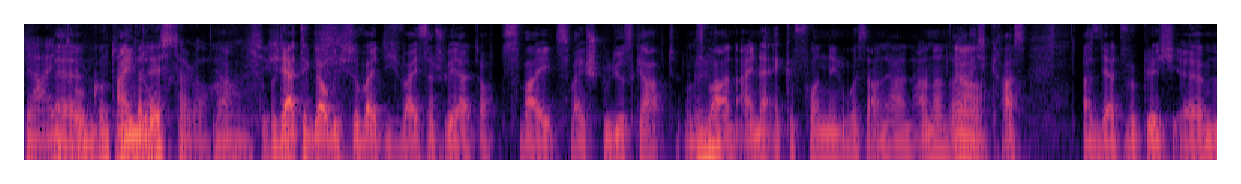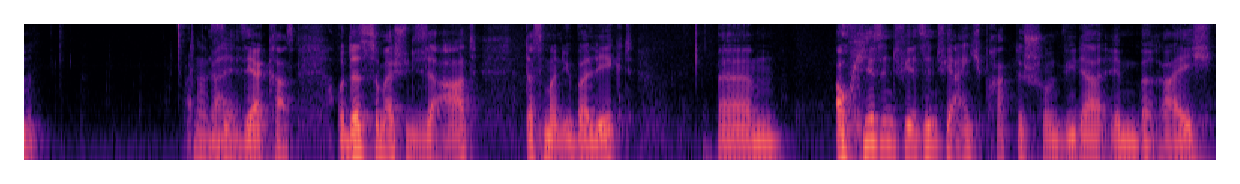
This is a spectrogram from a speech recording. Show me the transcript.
Ja, Eindruck ähm, und hinterlässt halt auch, Ja. sicher. und der hatte, glaube ich, soweit ich weiß, dann später er hat auch zwei, zwei Studios gehabt und zwar an einer Ecke von den USA und an der anderen, das war Mhm. Ja. echt krass. Also der hat wirklich ähm, sehr, sehr krass. Und das ist zum Beispiel diese Art, dass man überlegt, ähm, auch hier sind wir, sind wir eigentlich praktisch schon wieder im Bereich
